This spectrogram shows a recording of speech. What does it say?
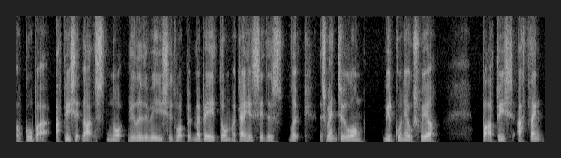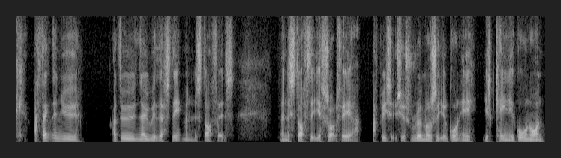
I'll go, but I appreciate that's not really the way you should work. But maybe Dom McKay has said is, look, it's went too long. We're going elsewhere. But I appreciate, I think, I think the new, I do now with the statement and stuff. It's and the stuff that you're sort of, eh, I appreciate it's just rumours that you're going to, you're kind of going on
